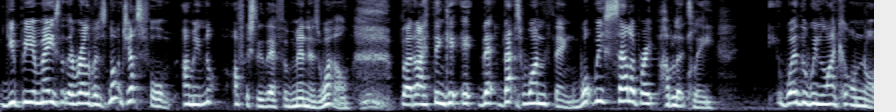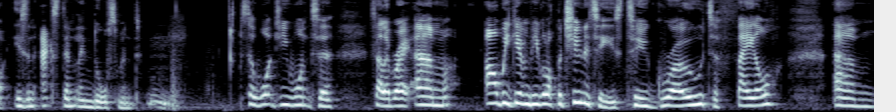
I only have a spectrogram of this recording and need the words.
you'd be amazed at their relevance, not just for, I mean, not obviously they're for men as well, but I think it, it, that, that's one thing. What we celebrate publicly whether we like it or not, is an accidental endorsement. So, what do you want to celebrate? Um, are we giving people opportunities to grow, to fail? Um,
